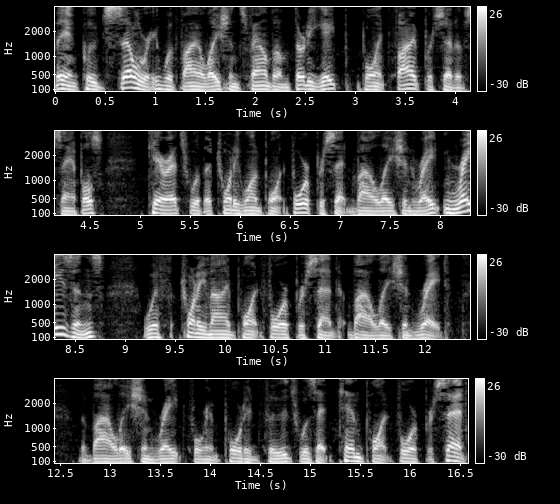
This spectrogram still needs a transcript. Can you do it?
They include celery with violations found on 38.5% of samples, carrots with a 21.4% violation rate, and raisins with 29.4% violation rate. The violation rate for imported foods was at 10.4%,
